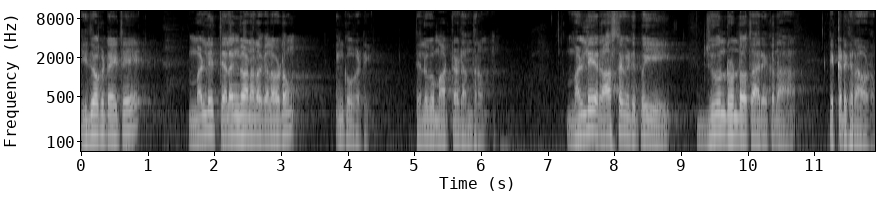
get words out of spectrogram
ఇది ఒకటైతే మళ్ళీ తెలంగాణలో గెలవడం ఇంకొకటి. తెలుగు మాట్లాడే అందరం మళ్ళీ రాష్ట్రం విడిపోయి జూన్ రెండో తారీఖున ఇక్కడికి రావడం.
